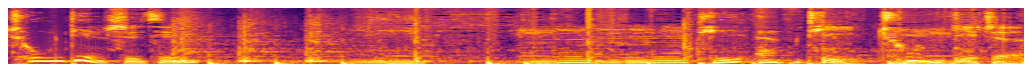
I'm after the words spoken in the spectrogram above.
充电时间，TMT 创业者，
